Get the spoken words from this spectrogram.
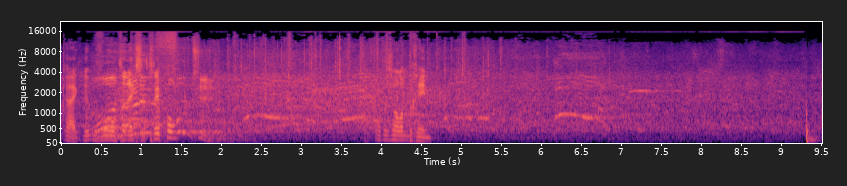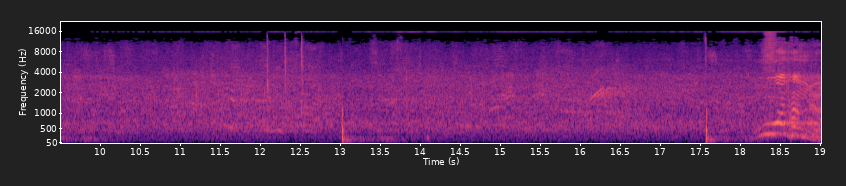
Kijk, nu bijvoorbeeld een extra triple. 140. Dat is al een begin. One hundred.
